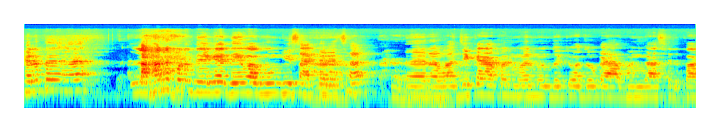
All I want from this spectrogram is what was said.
खरं तर लहानपण देगा देवा मुंगी साखरेचा रवा जे काय आपण मन म्हणतो किंवा जो काय अभंग असेल पा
